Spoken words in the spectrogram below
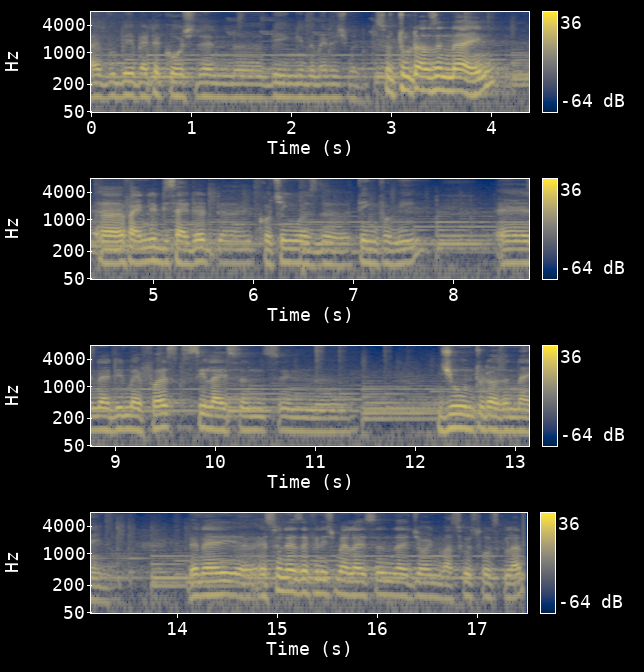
I would be a better coach than uh, being in the management. So 2009, uh, finally decided uh, coaching was the thing for me and I did my first C license in uh, June 2009. Then I, uh, as soon as I finished my license, I joined Vasco Sports Club.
